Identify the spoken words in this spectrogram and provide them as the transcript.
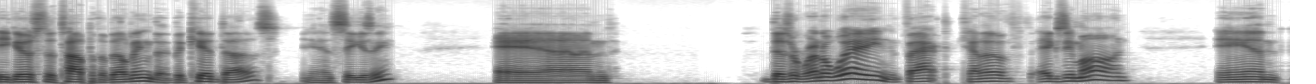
he goes to the top of the building. that the kid does and sees him, and doesn't run away. In fact, kind of eggs him on, and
